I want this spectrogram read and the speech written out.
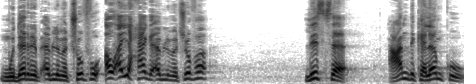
مدرب قبل ما تشوفه أو أي حاجة قبل ما تشوفها؟ لسه عند كلامكم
